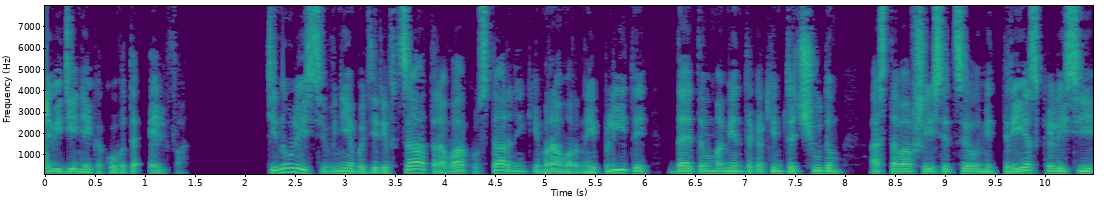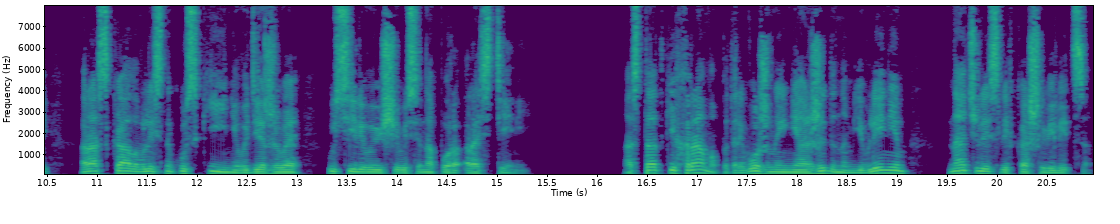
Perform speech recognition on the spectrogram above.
Видение какого-то эльфа. Тянулись в небо деревца, трава, кустарники, мраморные плиты, до этого момента каким-то чудом остававшиеся целыми трескались и раскалывались на куски, не выдерживая усиливающегося напора растений. Остатки храма, потревоженные неожиданным явлением, начали слегка шевелиться.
